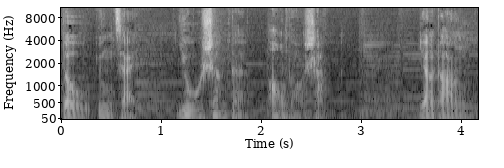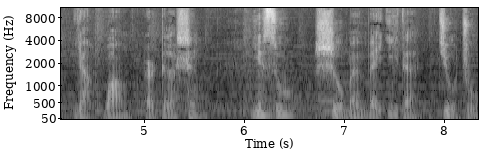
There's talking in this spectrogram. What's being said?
都用在忧伤的懊恼上，要当仰望而得生。耶稣是我们唯一的救主，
